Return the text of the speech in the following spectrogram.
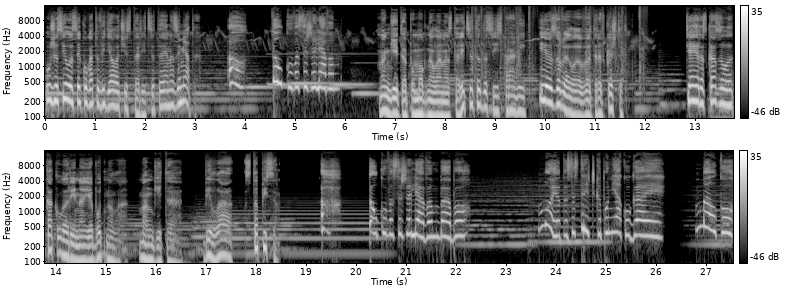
Ужасила се, когато видяла, че старицата е на земята. О, толкова съжалявам! Мангита помогнала на старицата да се изправи и я завела вътре в къщата. Тя й разказала как Ларина я бутнала. Мангита била стъписан. Толкова съжалявам, бабо. Моята сестричка понякога е малко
